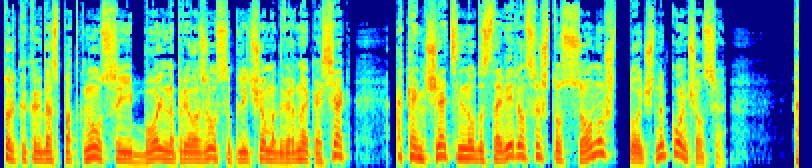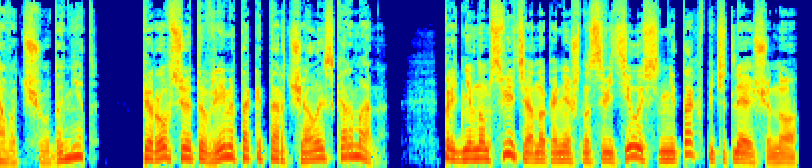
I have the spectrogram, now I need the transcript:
Только когда споткнулся и больно приложился плечом о дверной косяк, окончательно удостоверился, что сон уж точно кончился. А вот чуда нет. Перо все это время так и торчало из кармана. При дневном свете оно, конечно, светилось не так впечатляюще, но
